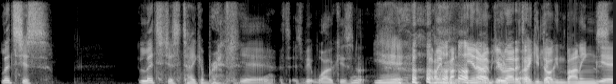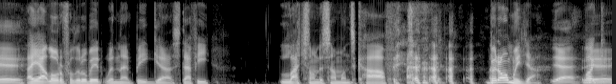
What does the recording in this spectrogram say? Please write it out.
let's just let's just take a breath. Yeah. It's, it's a bit woke, isn't it? Yeah, I mean, bu- you know, you're allowed to take your dog in Bunnings. Yeah. They outlawed it for a little bit when that big uh, staffy latched onto someone's calf. but I'm with you. yeah, Like Yeah.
